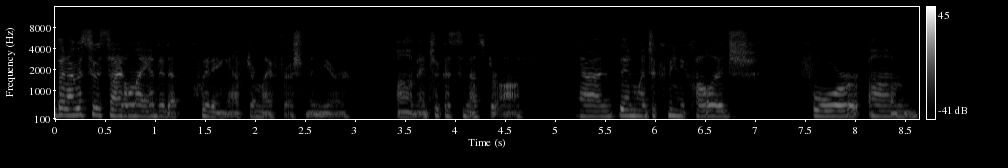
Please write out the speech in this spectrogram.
but I was suicidal and I ended up quitting after my freshman year um, and took a semester off, and then went to community college for um,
